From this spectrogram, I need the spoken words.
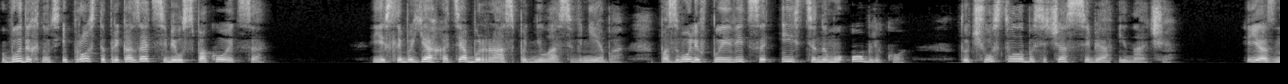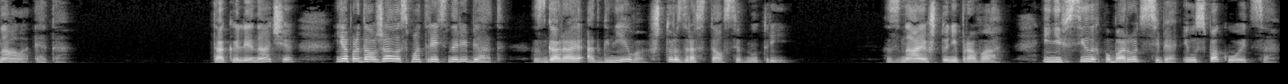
выдохнуть и просто приказать себе успокоиться. Если бы я хотя бы раз поднялась в небо, позволив появиться истинному облику, то чувствовала бы сейчас себя иначе. Я знала это. Так или иначе, я продолжала смотреть на ребят, сгорая от гнева, что разрастался внутри. Зная, что не права, и не в силах побороть себя и успокоиться.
